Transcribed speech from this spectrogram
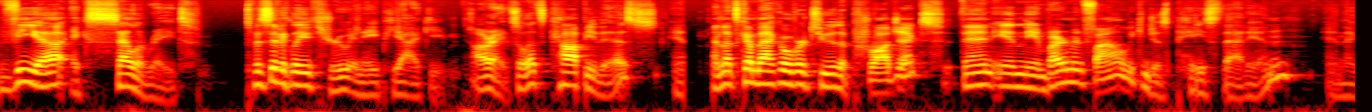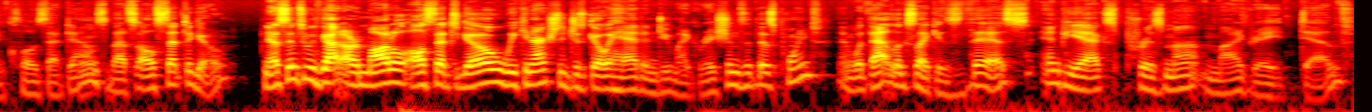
via Accelerate, specifically through an API key. All right, so let's copy this. And let's come back over to the project. Then in the environment file, we can just paste that in and then close that down. So that's all set to go. Now, since we've got our model all set to go, we can actually just go ahead and do migrations at this point. And what that looks like is this, npx prisma migrate dev.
